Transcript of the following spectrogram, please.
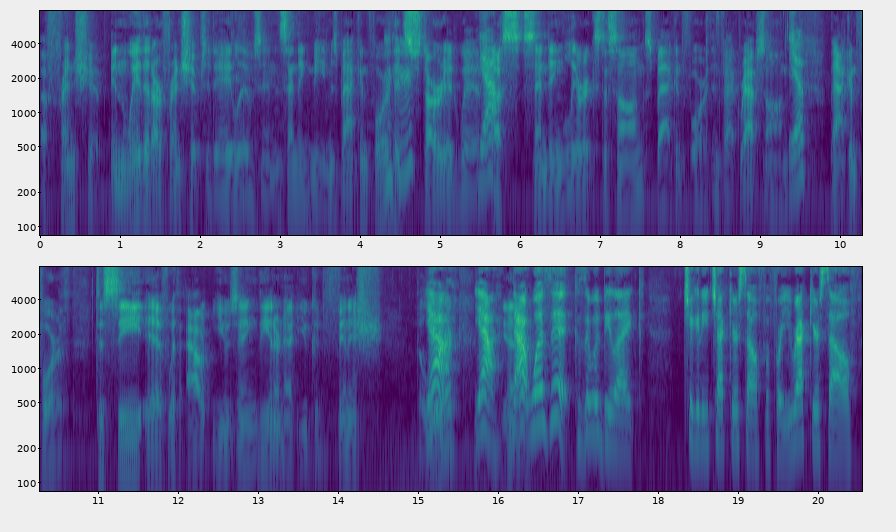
a friendship in the way that our friendship today lives in sending memes back and forth. It started with Mm-hmm. Yeah. us sending lyrics to songs back and forth. In fact, rap songs Yep. back and forth to see if, without using the internet, you could finish the yeah lyric. yeah Yeah. that was it because it would be like chickadee check yourself before you wreck yourself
